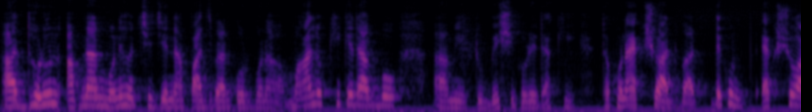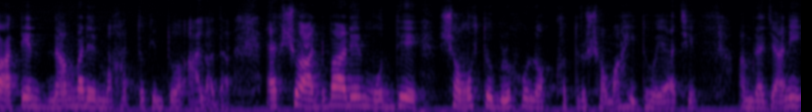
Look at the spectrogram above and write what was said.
আর ধরুন আপনার মনে হচ্ছে যে, না, পাঁচবার করব না। মা লক্ষ্মীকে ডাকবো, আমি একটু বেশি করে ডাকি। তখন একশো আটবার দেখুন, একশো আটের নাম্বারের মাহাত্ম্য কিন্তু আলাদা। একশো আটবারের মধ্যে সমস্ত গ্রহ নক্ষত্র সমাহিত হয়ে আছে। আমরা জানি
